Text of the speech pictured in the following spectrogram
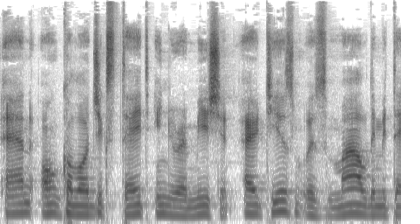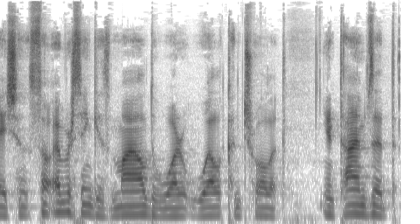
and oncologic state in remission. Autism with mild limitations, so everything is mild or well controlled. In times that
